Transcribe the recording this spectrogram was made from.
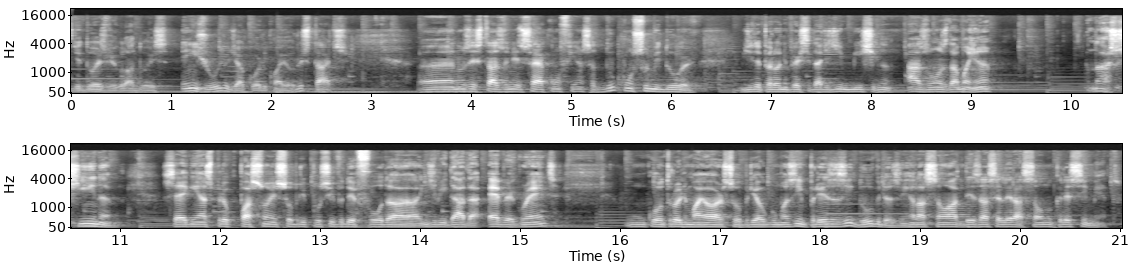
de 2,2% em julho, de acordo com a Eurostat. Uh, nos Estados Unidos sai a confiança do consumidor, medida pela Universidade de Michigan às 11 da manhã. Na China, seguem as preocupações sobre possível default da endividada Evergrande um controle maior sobre algumas empresas e dúvidas em relação à desaceleração no crescimento.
